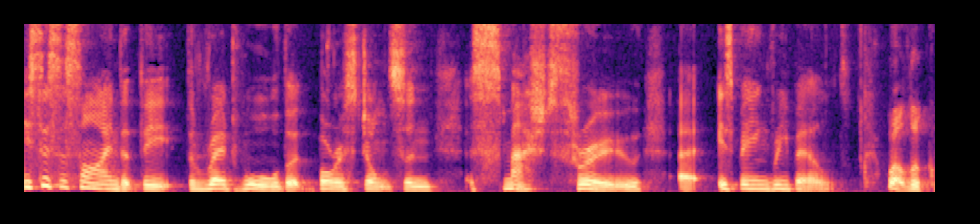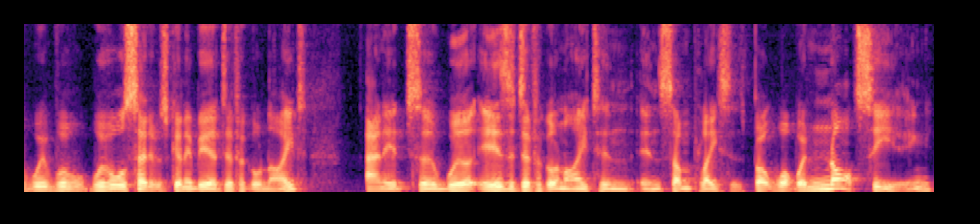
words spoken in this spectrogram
Is this a sign that the, the red wall that Boris Johnson smashed through uh, is being rebuilt? Well, look, we've, we've all said it was going to be a difficult night and it is a difficult night in, in some places. But what we're not seeing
